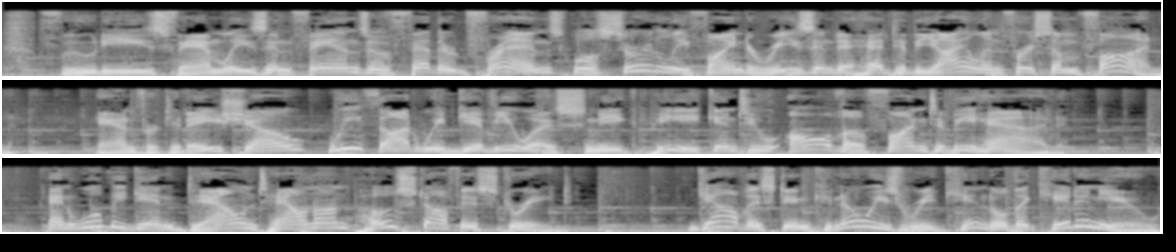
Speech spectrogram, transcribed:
Foodies, families, and fans of feathered friends will certainly find a reason to head to the island for some fun. And for today's show, we thought we'd give you a sneak peek into all the fun to be had. And we'll begin downtown on Post Office Street. Galveston can always rekindle the kid in you,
